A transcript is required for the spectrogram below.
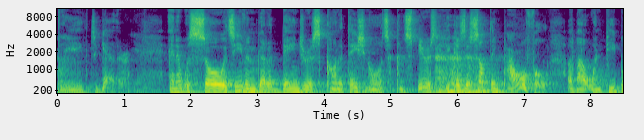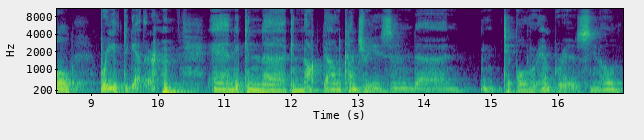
Breathe together. Yeah. And it was so, it's even got a dangerous connotation. Oh, it's a conspiracy because there's something powerful about when people breathe together. and it can, uh, can knock down countries and, uh, and, and tip over emperors, you know,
